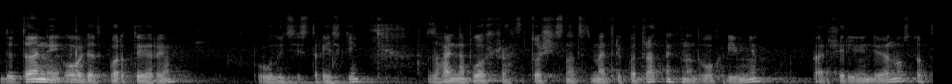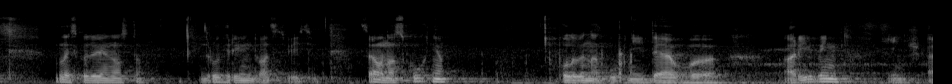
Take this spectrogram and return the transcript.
Детальний огляд квартири по вулиці Стрийській. Загальна площа 116 метрів квадратних на двох рівнях. Перший рівень 90, близько 90, другий рівень 28. Це у нас кухня. Половина кухні йде в рівень, інш, е,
